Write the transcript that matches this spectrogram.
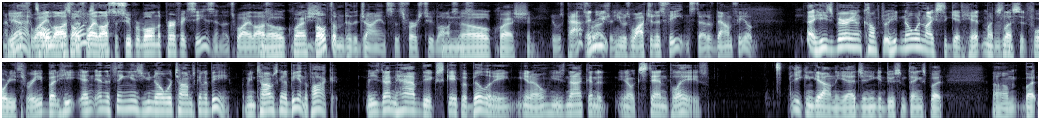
I mean, Yeah, that's why he lost. That's why he lost the Super Bowl in the perfect season. That's why he lost. No question. Both of them to the Giants. His first two losses. No question. it was pass And you- rush, and he was watching his feet instead of downfield. Yeah, he's very uncomfortable. He, no one likes to get hit, much Mm-hmm. less at 43. But he and, and the thing is, you know where Tom's going to be. I mean, Tom's going to be in the pocket. He doesn't have the escapability. You know, he's not going to you know extend plays. He can get on the edge and he can do some things, but um, but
